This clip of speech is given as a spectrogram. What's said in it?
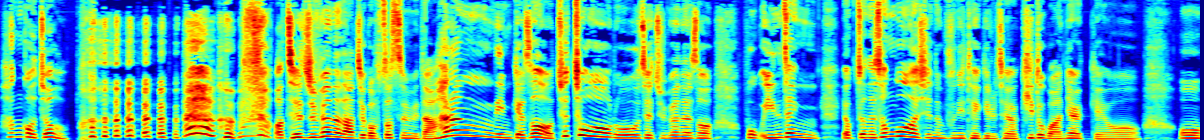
한 거죠? 어, 제 주변엔 아직 없었습니다. 하랑님께서 최초로 제 주변에서 인생 역전에 성공하시는 분이 되기를 제가 기도 많이 할게요. 어,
